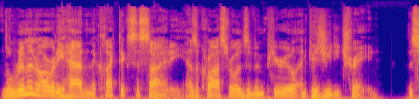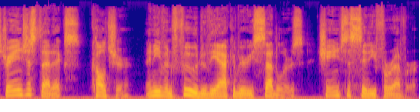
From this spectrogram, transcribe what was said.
Though Rimmen already had an eclectic society as a crossroads of Imperial and Khajiiti trade, the strange aesthetics, culture, and even food of the Akaviri settlers changed the city forever.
